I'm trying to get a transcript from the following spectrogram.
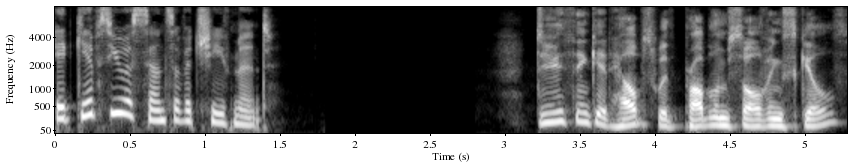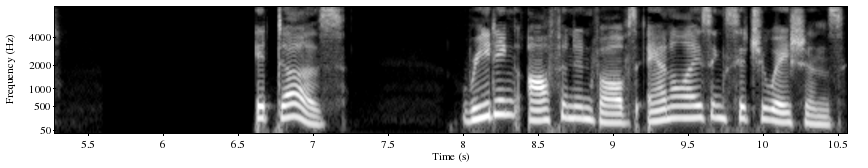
It gives you a sense of achievement. Do you think it helps with problem solving skills? It does. Reading often involves analyzing situations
